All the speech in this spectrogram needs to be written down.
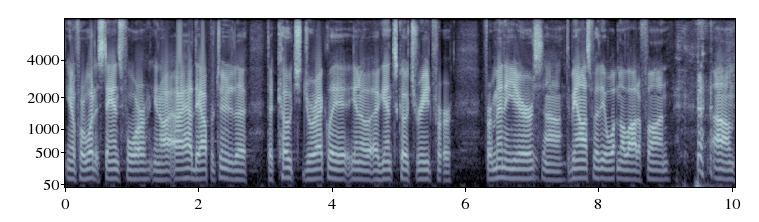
you know, for what it stands for. You know, I, I, had the opportunity to, to coach directly, you know, against Coach Reed for, for many years. Uh, to be honest with you, it wasn't a lot of fun. Um,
